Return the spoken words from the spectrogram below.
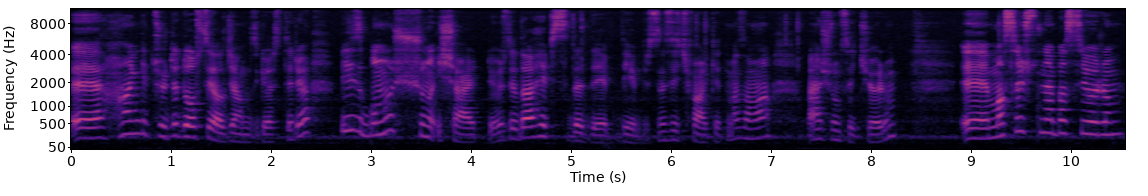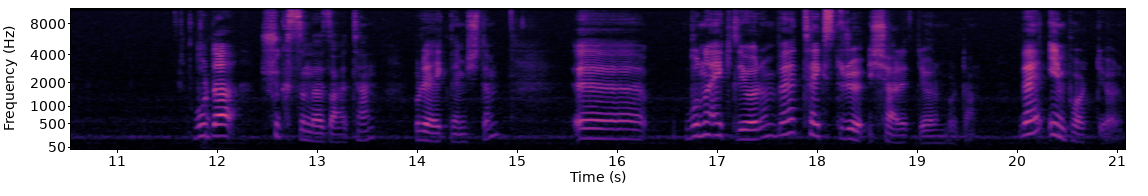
E, hangi türde dosya alacağımızı gösteriyor. Biz bunu şunu işaretliyoruz ya da hepsi de, de diyebilirsiniz hiç fark etmez ama ben şunu seçiyorum. E, masa üstüne basıyorum. Burada şu kısımda zaten buraya eklemiştim. E, bunu ekliyorum ve tekstürü işaretliyorum buradan ve import diyorum.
